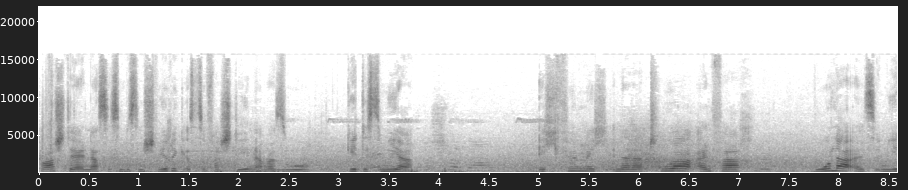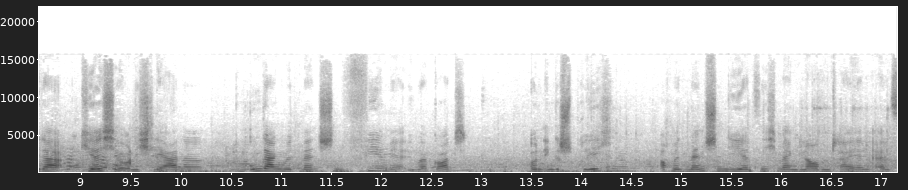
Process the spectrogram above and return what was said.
vorstellen, dass es ein bisschen schwierig ist zu verstehen, aber so geht es mir ich fühle mich in der Natur einfach wohler als in jeder Kirche und ich lerne im Umgang mit Menschen viel mehr über Gott und in Gesprächen, auch mit Menschen, die jetzt nicht meinen Glauben teilen, als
